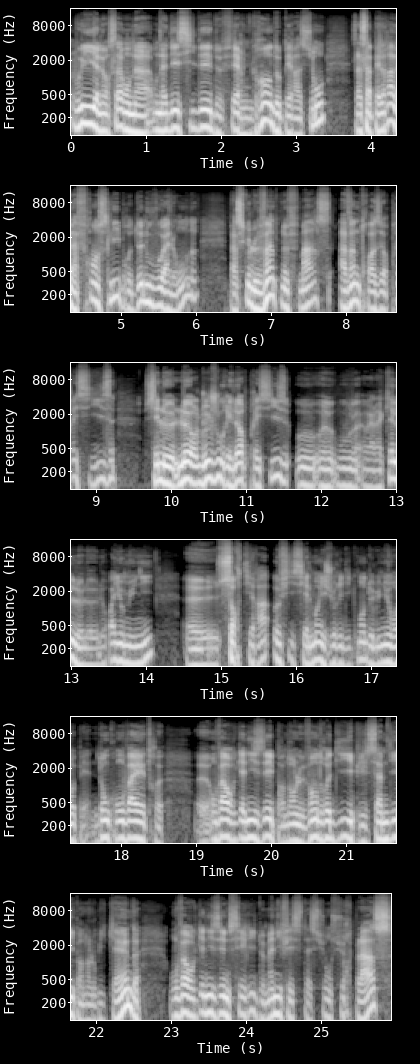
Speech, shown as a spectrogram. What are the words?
Oui, alors ça, on a, on a décidé de faire une grande opération. Ça s'appellera la France libre de nouveau à Londres, parce que le 29 mars, à 23 heures précises, c'est le, le jour et l'heure précise à laquelle le, Royaume-Uni euh, sortira officiellement et juridiquement de l'Union européenne. Donc on va être, euh, on va organiser pendant le vendredi et puis le samedi pendant le week-end on va organiser une série de manifestations sur place,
